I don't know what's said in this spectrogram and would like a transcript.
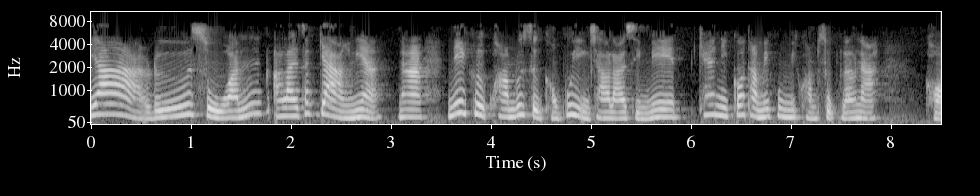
หญ้า หรือสวนอะไรสักอย่างเนี่ยนะคะนี่คือความรู้สึกของผู้หญิงชาวราศีเมษแค่นี้ก็ทำให้คุณมีความสุขแล้วนะ ขอ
